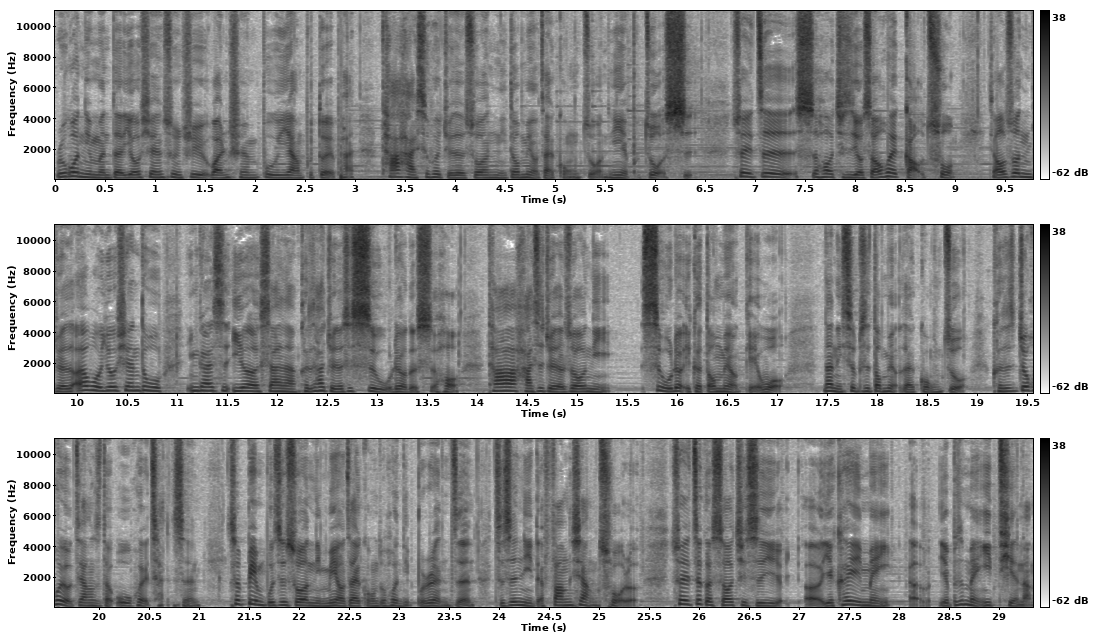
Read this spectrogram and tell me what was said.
如果你们的优先顺序完全不一样、不对盘，他还是会觉得说你都没有在工作，你也不做事。所以这时候其实有时候会搞错。假如说你觉得，哎，我优先度应该是一二三啊，可是他觉得是四五六的时候，他还是觉得说你四五六一个都没有给我。那你是不是都没有在工作？可是就会有这样子的误会产生。这并不是说你没有在工作或你不认真，只是你的方向错了。所以这个时候其实也呃也可以每呃也不是每一天呐、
